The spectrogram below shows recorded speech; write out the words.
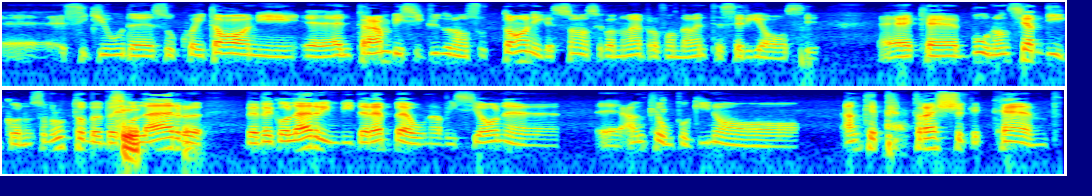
eh, si chiude su quei toni, eh, entrambi si chiudono su toni che sono secondo me profondamente seriosi, eh, che buh, non si addicono, soprattutto Bebe sì. Coler, Bebe Coler inviterebbe a una visione eh, anche un pochino anche più trash che camp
